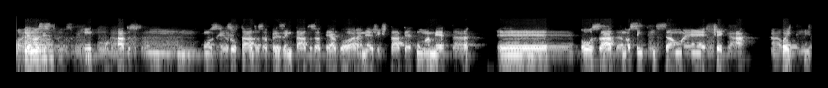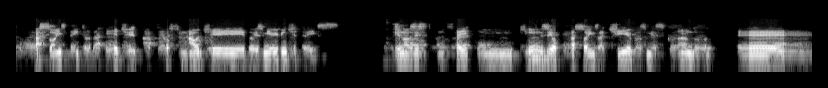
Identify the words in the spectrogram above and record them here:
Olha, nós estamos bem empolgados com, com os resultados apresentados até agora. Né? A gente está até com uma meta é, ousada. A nossa intenção é chegar a 80 operações dentro da rede até o final de 2023. Hoje nós estamos aí com 15 operações ativas, mesclando é,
